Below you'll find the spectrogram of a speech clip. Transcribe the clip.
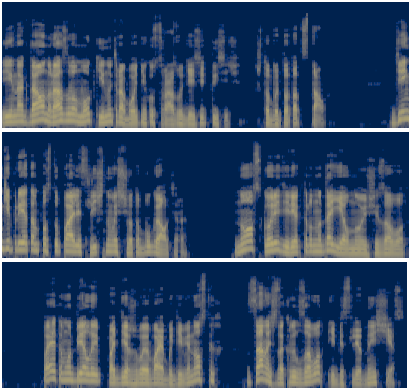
и иногда он разово мог кинуть работнику сразу 10 тысяч, чтобы тот отстал. Деньги при этом поступали с личного счета бухгалтера. Но вскоре директору надоел ноющий завод. Поэтому Белый, поддерживая вайбы 90-х, за ночь закрыл завод и бесследно исчез.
